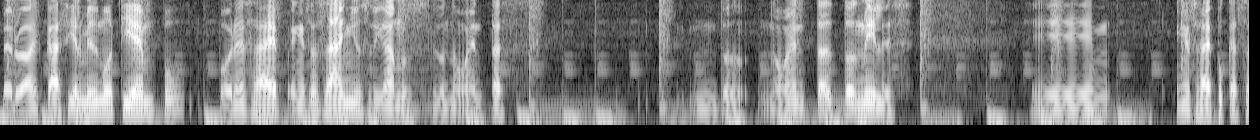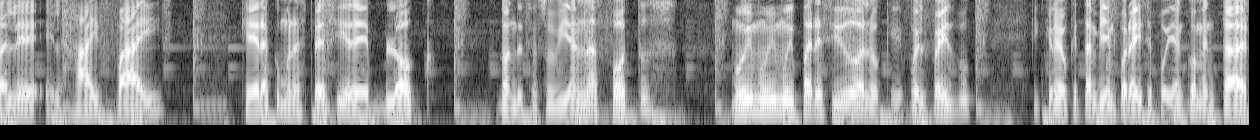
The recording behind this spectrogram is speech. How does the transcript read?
pero al, casi al mismo tiempo, por esa en esos años, digamos, los 90 90 2000 en esa época sale el hi-fi, que era como una especie de blog donde se subían las fotos, muy, muy, muy parecido a lo que fue el Facebook y creo que también por ahí se podían comentar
